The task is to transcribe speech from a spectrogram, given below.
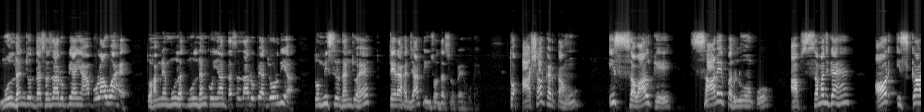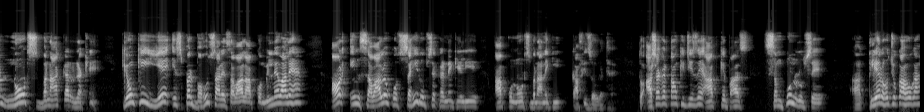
मूलधन जो दस हज़ार रुपया यहाँ बोला हुआ है तो हमने मूल मूलधन को यहाँ दस हज़ार रुपया जोड़ दिया तो मिश्र धन जो है तेरह हज़ार तीन सौ दस रुपए हो गए। तो आशा करता हूँ इस सवाल के सारे पहलुओं को आप समझ गए हैं और इसका नोट्स बनाकर रखें, क्योंकि ये इस पर बहुत सारे सवाल आपको मिलने वाले हैं और इन सवालों को सही रूप से करने के लिए आपको नोट्स बनाने की काफ़ी ज़रूरत है। तो आशा करता हूँ कि चीज़ें आपके पास संपूर्ण रूप से क्लियर हो चुका होगा।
